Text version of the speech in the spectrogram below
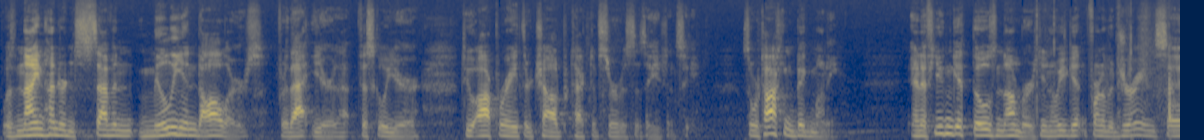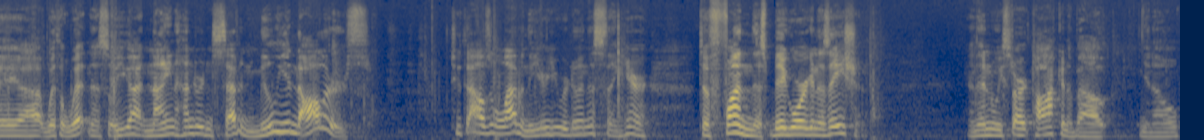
was $907 million for that year, that fiscal year, to operate their Child Protective Services Agency. So we're talking big money. And if you can get those numbers, you know, you get in front of a jury and say, uh, with a witness, so you got $907 million, 2011, the year you were doing this thing here, to fund this big organization. And then we start talking about, you know,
